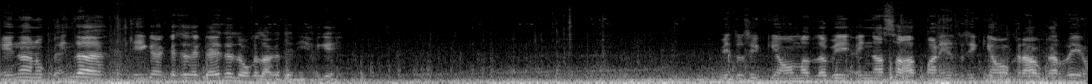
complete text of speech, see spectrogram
ਇਹਨਾਂ ਨੂੰ ਕਹਿੰਦਾ, ਠੀਕ ਹੈ, ਕਿਸੇ ਦੇ ਕਹੇ ਤੇ ਲੋਕ ਲੱਗਦੇ ਨਹੀਂ ਹੈਗੇ। ਵੀ ਤੁਸੀਂ ਕਿਉਂ, ਮਤਲਬ ਵੀ ਇੰਨਾ ਸਾਫ਼ ਪਾਣੀ ਨੂੰ ਤੁਸੀਂ ਕਿਉਂ ਖਰਾਬ ਕਰ ਰਹੇ ਹੋ?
